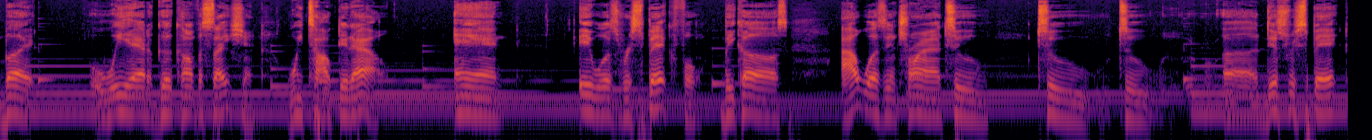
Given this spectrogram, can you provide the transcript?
But we had a good conversation. We talked it out. And it was respectful because I wasn't trying to to to uh, disrespect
